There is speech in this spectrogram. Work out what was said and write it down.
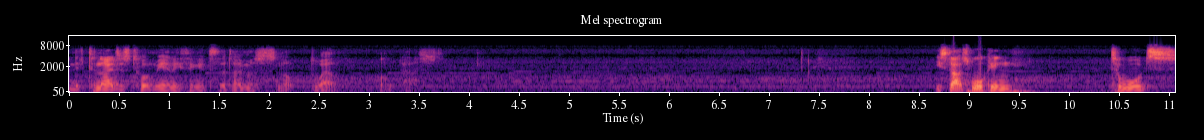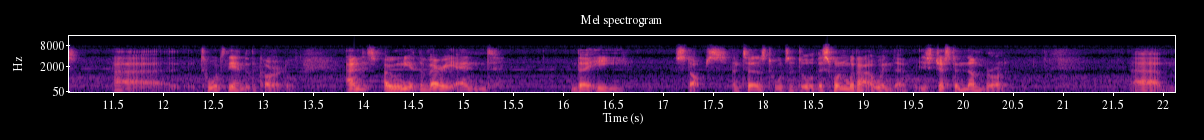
And if tonight has taught me anything, it's that I must not dwell on the past. He starts walking towards uh, towards the end of the corridor, and it's only at the very end that he stops and turns towards a door. This one without a window. It's just a number on it. Um,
